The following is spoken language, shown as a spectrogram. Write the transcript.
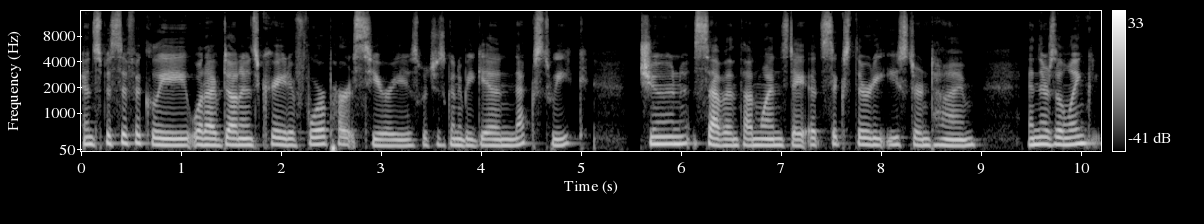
And specifically, what I've done is create a four part series, which is going to begin next week, June 7th on Wednesday at 6:30 Eastern Time. And there's a link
